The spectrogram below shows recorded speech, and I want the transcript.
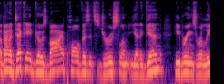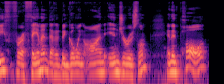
About a decade goes by. Paul visits Jerusalem yet again. He brings relief for a famine that had been going on in Jerusalem. And then Paul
